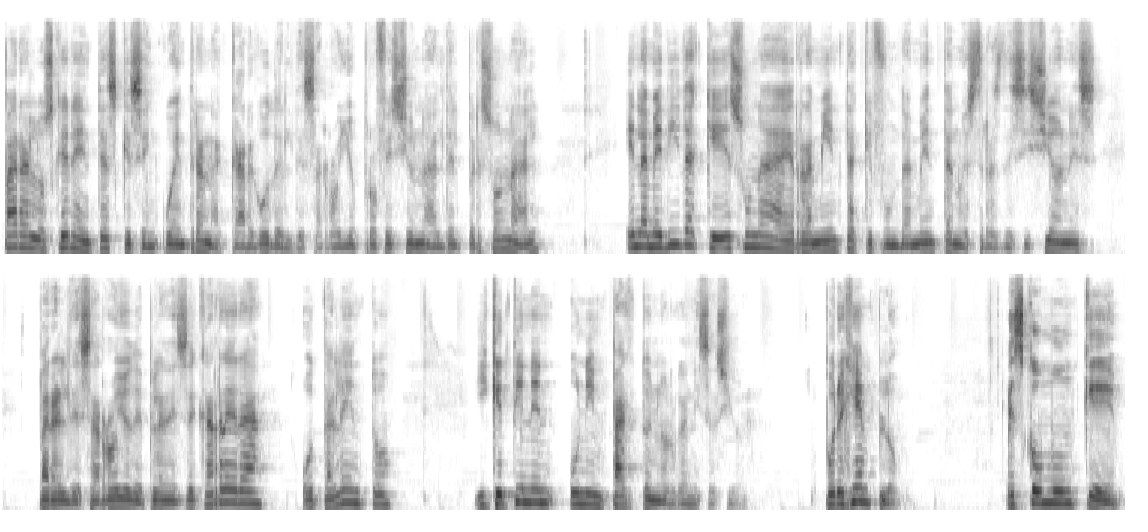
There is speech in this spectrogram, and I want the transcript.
para los gerentes que se encuentran a cargo del desarrollo profesional del personal, en la medida que es una herramienta que fundamenta nuestras decisiones para el desarrollo de planes de carrera o talento y que tienen un impacto en la organización. Por ejemplo, es común que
